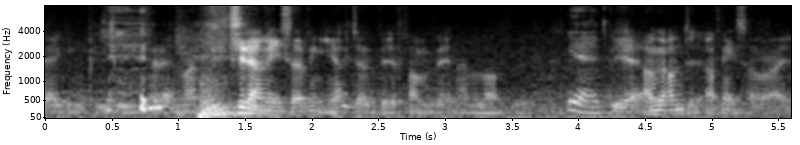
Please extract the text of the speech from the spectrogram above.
begging people for their money. Do you know what I mean? So I think you have to have a bit of fun with it and have a laugh with it. Yeah. But yeah, I'm, I'm, I think it's all right.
